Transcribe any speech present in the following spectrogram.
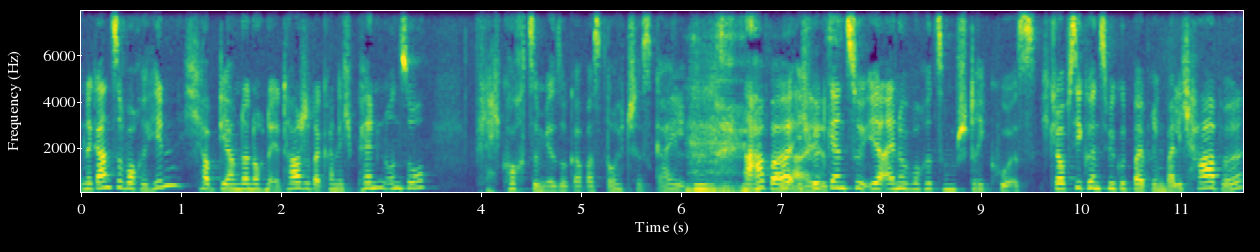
eine ganze Woche hin. Ich habe, die haben da noch eine Etage, da kann ich pennen und so. Vielleicht kocht sie mir sogar was Deutsches, geil. Aber nice. ich würde gern zu ihr eine Woche zum Strickkurs. Ich glaube, sie können es mir gut beibringen, weil ich habe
